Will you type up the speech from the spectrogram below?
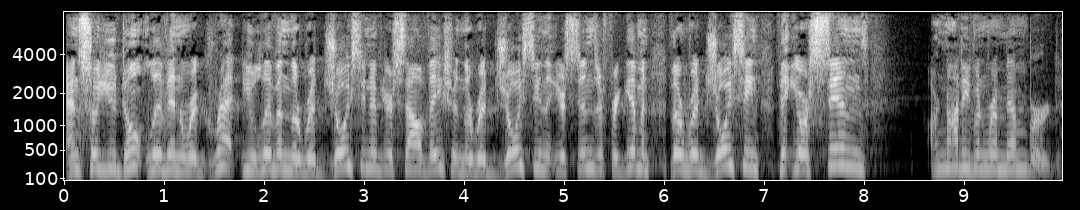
And so you don't live in regret. You live in the rejoicing of your salvation, the rejoicing that your sins are forgiven, the rejoicing that your sins are not even remembered.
